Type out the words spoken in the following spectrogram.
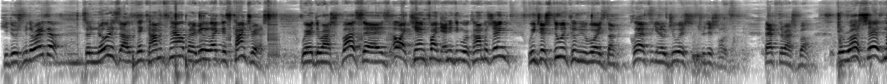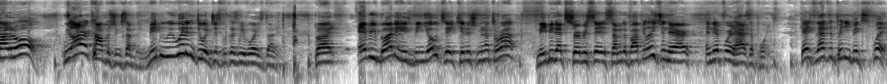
Kiddush Midoraita. So notice, I'll take comments now, but I really like this contrast where the Rashba says, "Oh, I can't find anything we're accomplishing. We just do it because we've always done it." Classic, you know, Jewish traditionalism. That's the Rashba. The Rosh says, "Not at all. We are accomplishing something. Maybe we wouldn't do it just because we've always done it, but." Everybody is being Yotzei Kiddush Torah. Maybe that services some of the population there, and therefore it has a point. Okay, so that's a pretty big split.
